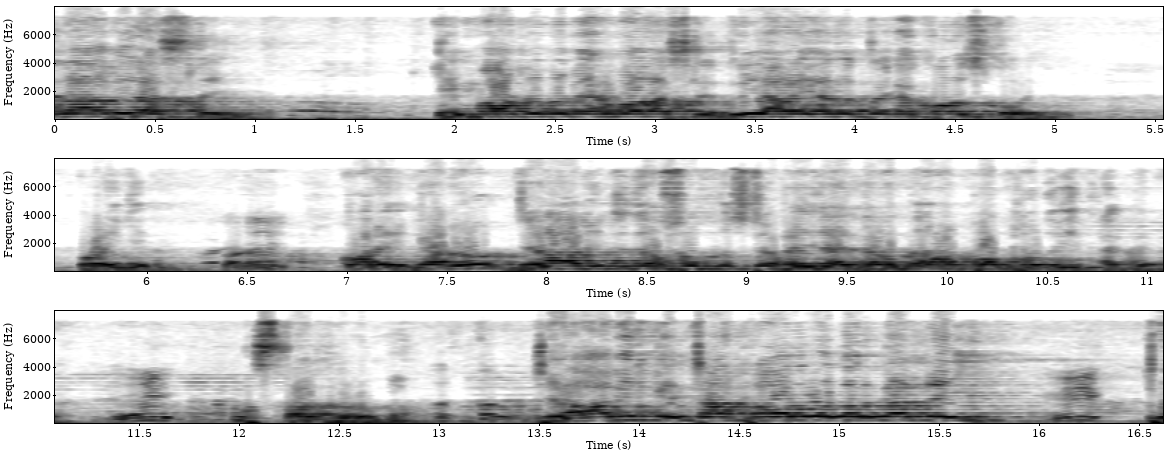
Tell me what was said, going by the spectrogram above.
জেলা আমির আসলে কিংবা অন্যান্য মেহমান আসলে দুই আড়াই হাজার টাকা খরচ করে। করে কিনা? করে। কেন? আমির যদি অসন্তুষ্ট হয়ে যায় তখন তো আমার পক্ষ দুই থাকবে না। জেলা আমিরকে চা খাওয়ানোর দরকার নেই দু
